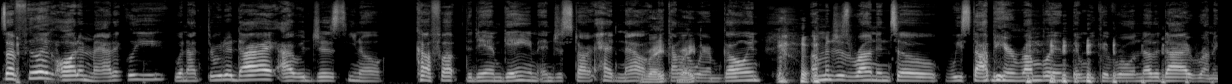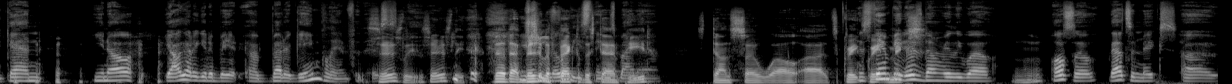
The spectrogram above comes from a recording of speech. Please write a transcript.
So I feel like automatically when I threw the die, I would just, you know, cuff up the damn game and just start heading out. Right, like I don't right. know where I'm going. I'm gonna just run until we stop hearing rumbling. Then we could roll another die, run again. You know, y'all got to get a, bit, a better game plan for this. Seriously, seriously. The, that visual effect of the these things by stampede is done so well. Uh, it's great, The great Stampede mix. is done really well. Mhm. Also, that's a mix of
